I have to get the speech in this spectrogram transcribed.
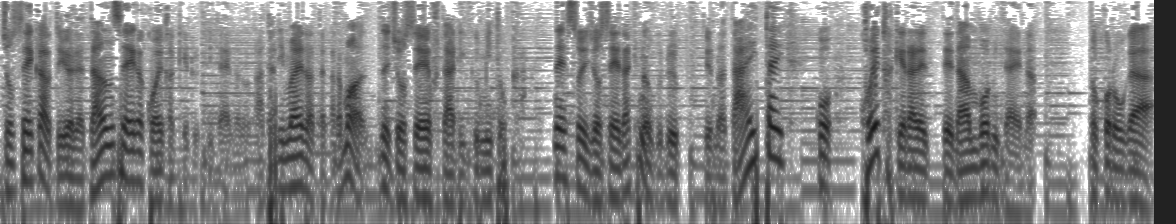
女性からというよりは男性が声かけるみたいなのが当たり前だったから、まあ、ね、女性二人組とか、ね、そういう女性だけのグループっていうのは大体、こう、声かけられてなんぼみたいなところが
